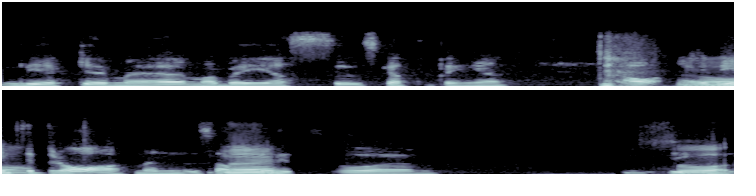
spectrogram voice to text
leker med Marbellas eh, skattepengar. Ja, nej, det är Ja. inte bra, men samtidigt så... Så,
